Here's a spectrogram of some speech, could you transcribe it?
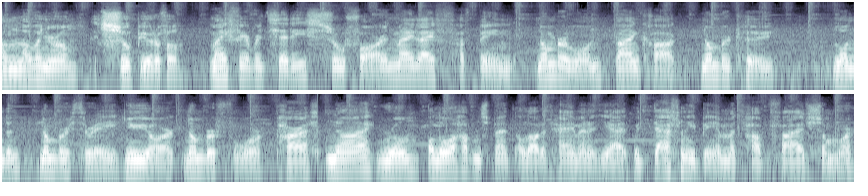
I'm loving Rome. It's so beautiful. My favourite cities so far in my life have been number one, Bangkok, number two, London, number three, New York, number four, Paris. Now, Rome, although I haven't spent a lot of time in it yet, would definitely be in my top five somewhere.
